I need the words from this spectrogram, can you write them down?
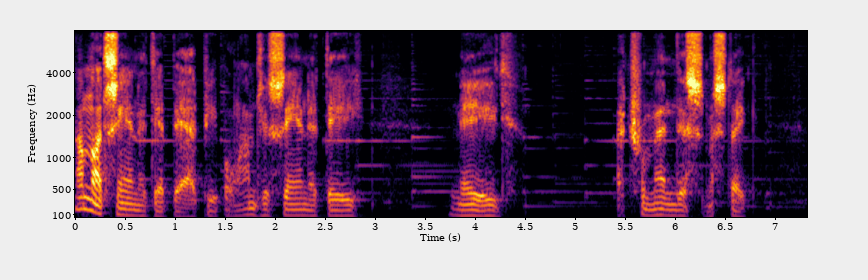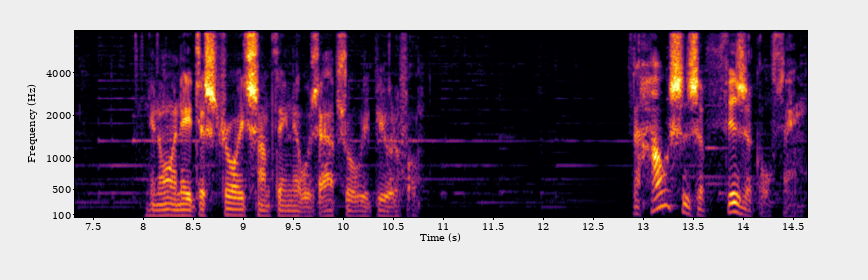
I'm not saying that they're bad people. I'm just saying that they made a tremendous mistake you know, and they destroyed something that was absolutely beautiful. The house is a physical thing,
